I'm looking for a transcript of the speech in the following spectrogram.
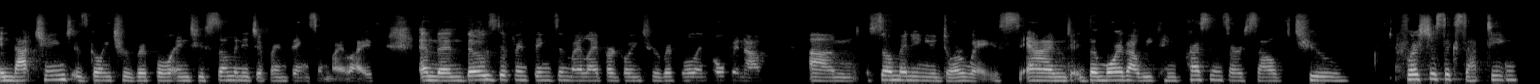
And that change is going to ripple into so many different things in my life. And then those different things in my life are going to ripple and open up um, so many new doorways. And the more that we can presence ourselves to first just accepting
